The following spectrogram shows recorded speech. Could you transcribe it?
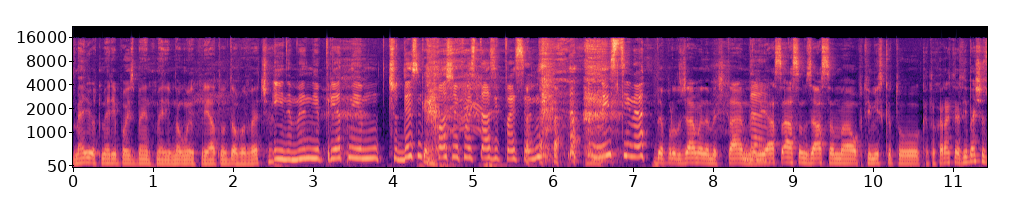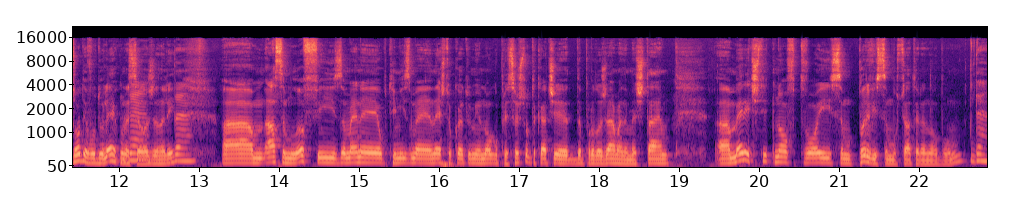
Мери от Мери Бойс Бенд. Мери, много ми е приятно. Добър вечер. И на мен ми е приятно и чудесно, че почнахме с тази песен. Наистина. Да продължаваме да мечтаем. Да. Нали? Аз, аз, съм, аз съм оптимист като, като характер. Ти беше Зодия Водолей, ако не да, се лъжа, нали? Да. А, аз съм лъв и за мен оптимизма е нещо, което ми е много присъщо, така че да продължаваме да мечтаем. А, Мери Четит нов твой съм, първи самостоятелен албум. Да.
